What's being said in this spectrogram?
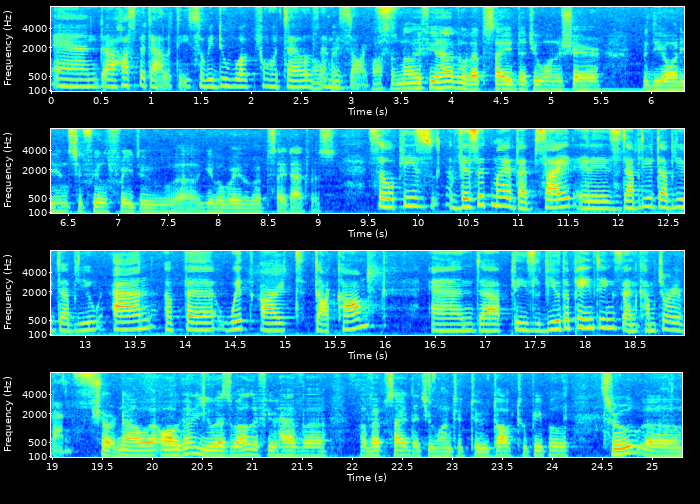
and uh, hospitality. So we do work for hotels okay. and resorts. Awesome. Now, if you have a website that you want to share with the audience, you feel free to uh, give away the website address. So please visit my website. It is www.anaffairwithart.com and uh, please view the paintings and come to our events. Sure. Now, uh, Olga, you as well, if you have a, a, website that you wanted to talk to people through, uh,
